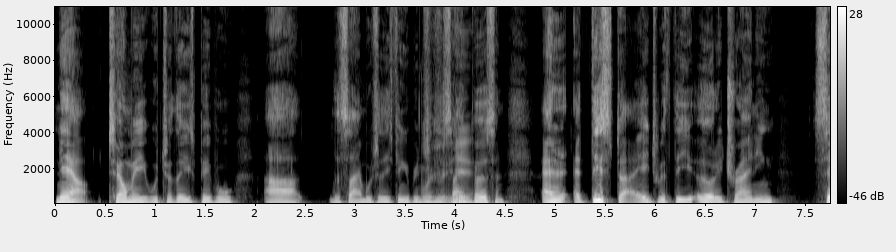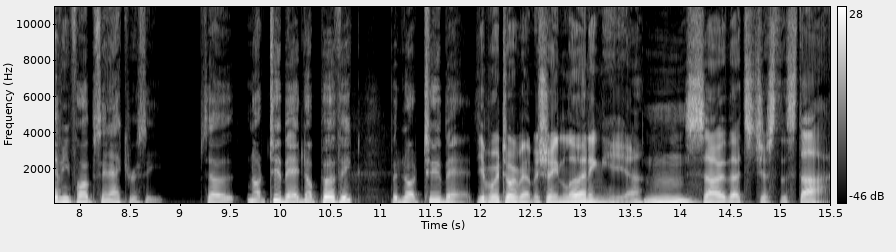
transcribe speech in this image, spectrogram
"Now tell me which of these people are the same. Which of these fingerprints are the same yeah. person?" And at this stage, with the early training, 75% accuracy. So not too bad, not perfect, but not too bad. Yeah, but we're talking about machine learning here, Mm. so that's just the start.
